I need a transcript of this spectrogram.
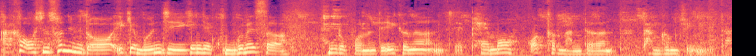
아까 오신 손님도 이게 뭔지 굉장히 궁금해서 물어보는데 이거는 이제 페모 꽃으로 만든 당금주입니다.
